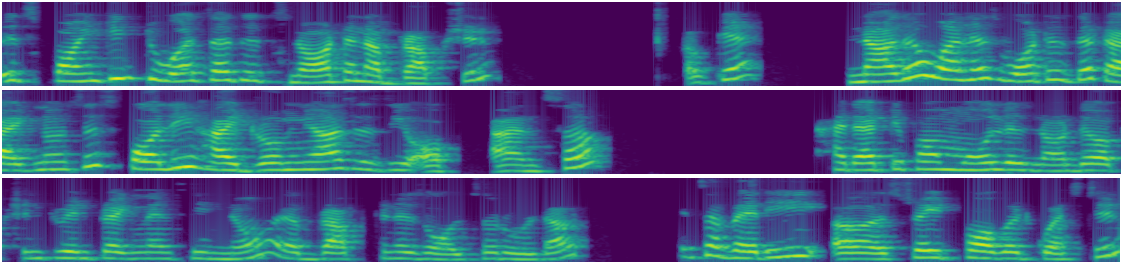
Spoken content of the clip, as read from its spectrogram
is pointing towards that it's not an abruption. Okay. Another one is what is the diagnosis? Polyhydramnios is the answer. Hydatidiform mole is not the option. Twin pregnancy, no. Abruption is also ruled out. It's a very uh, straightforward question.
